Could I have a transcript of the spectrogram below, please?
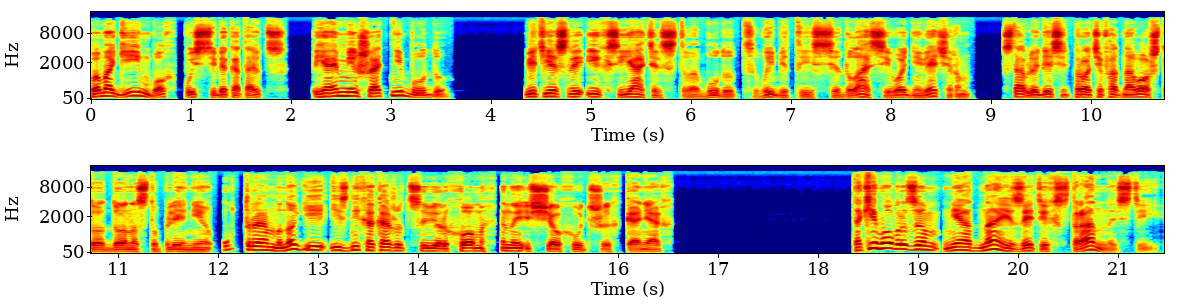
помоги им, Бог, пусть себе катаются. Я им мешать не буду. Ведь если их сиятельства будут выбиты из седла сегодня вечером, ставлю десять против одного, что до наступления утра многие из них окажутся верхом на еще худших конях. Таким образом, ни одна из этих странностей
